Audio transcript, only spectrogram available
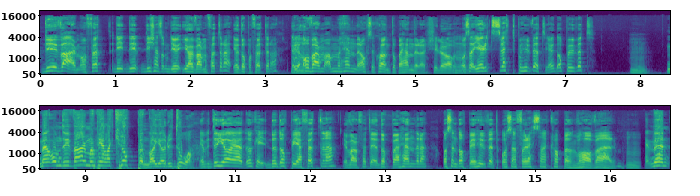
du är varm om fötterna, det, det, det känns som, jag är varm om fötterna, jag doppar fötterna. Mm. Och varm om händerna också, skönt att doppa händerna, chillar av. Mm. Och så, jag är lite svettig på huvudet, jag doppar huvudet. mm. Men om du är varm om hela kroppen, vad gör du då? Ja, men då gör jag, okej, då doppar jag fötterna, jag är varm om fötterna, jag doppar händerna, och sen doppar jag huvudet, och sen får resten av kroppen vara varm. Men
